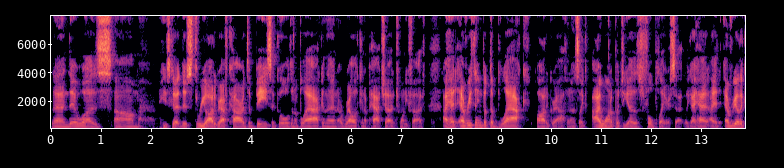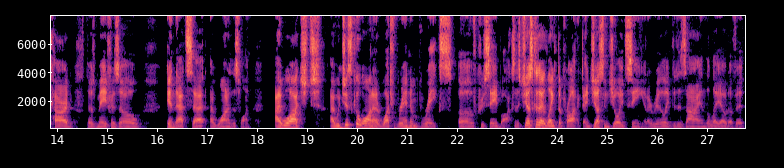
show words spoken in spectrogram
Then there was um, he's got there's three autograph cards, a base, a gold, and a black, and then a relic and a patch out of 25. I had everything but the black autograph, and I was like, I want to put together this full player set. Like I had I had every other card that was made for Zoe in that set. I wanted this one. I watched. I would just go on. I'd watch random breaks of Crusade boxes just because I liked the product. I just enjoyed seeing it. I really liked the design, the layout of it.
